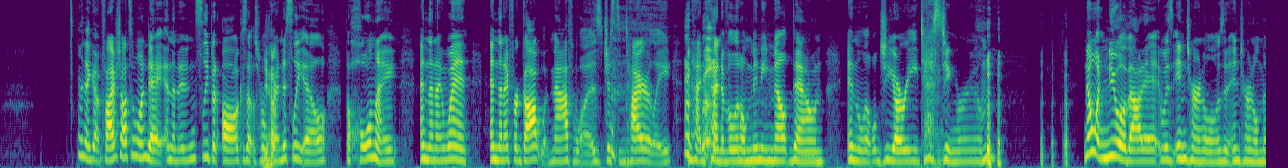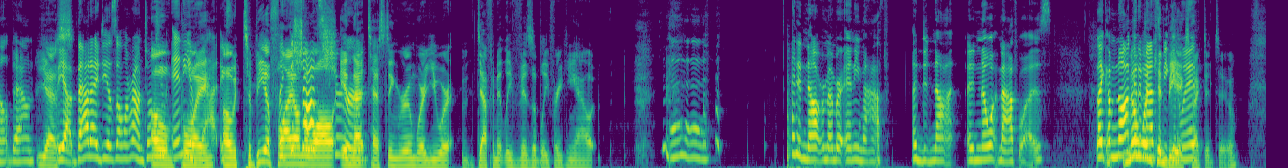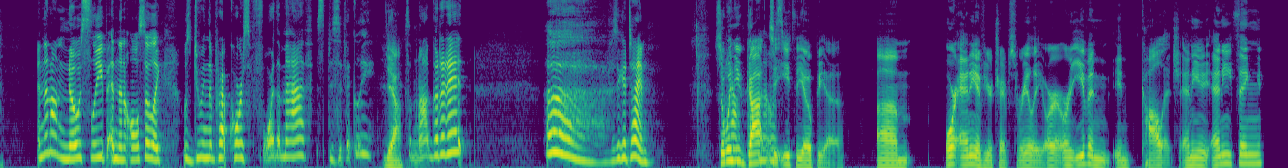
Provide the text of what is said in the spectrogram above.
And I got five shots in one day, and then I didn't sleep at all because I was Yep. horrendously ill the whole night. And then I went, and then I forgot what math was just entirely, and had kind of a little mini meltdown in the little GRE testing room. no one knew about it. It was internal. It was an internal meltdown. Yes. But yeah, bad ideas all around. Don't Oh do any boy! of that. Oh, to be a fly the on the wall sure. in that testing room where you were definitely visibly freaking out. I did not remember any math. I did not. I didn't know what math was. Like I'm not no good at math can to be begin with. expected to. and then on no sleep and then also like was doing the prep course for the math specifically Yeah. so i'm not good at it it was a good time So when Yeah, you got to was- Ethiopia, um, or any of your trips really, or or even in college, any anything,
